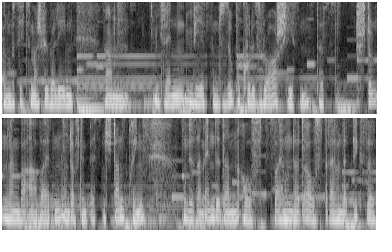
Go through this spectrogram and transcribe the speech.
Man muss sich zum Beispiel überlegen, ähm, wenn wir jetzt ein super cooles RAW schießen, das stundenlang bearbeiten und auf den besten Stand bringen und es am Ende dann auf 200 auf 300 Pixel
